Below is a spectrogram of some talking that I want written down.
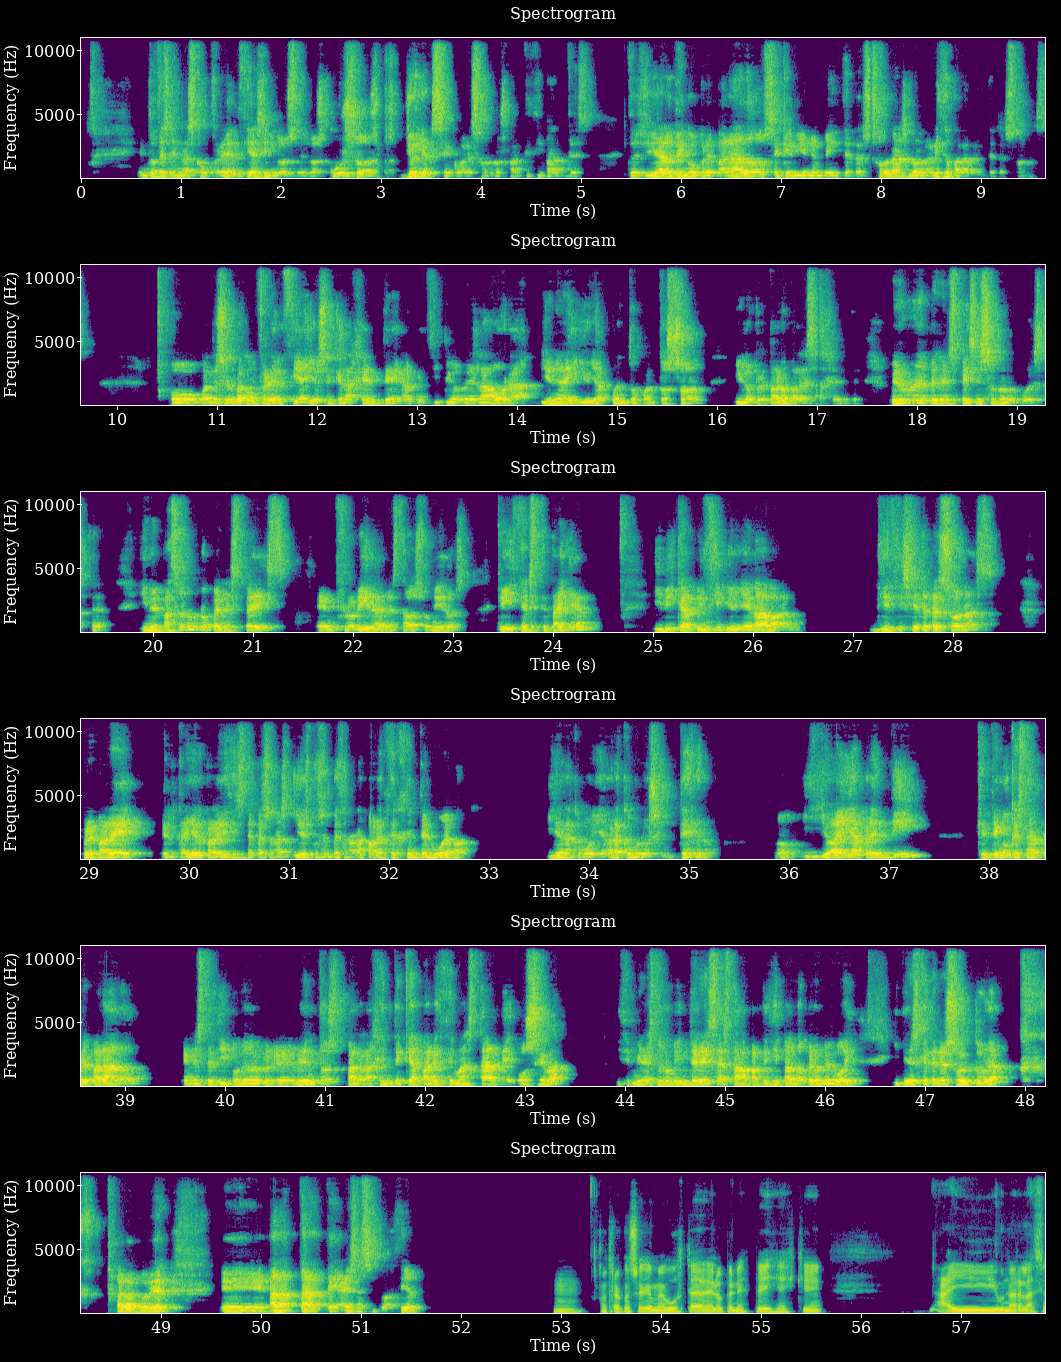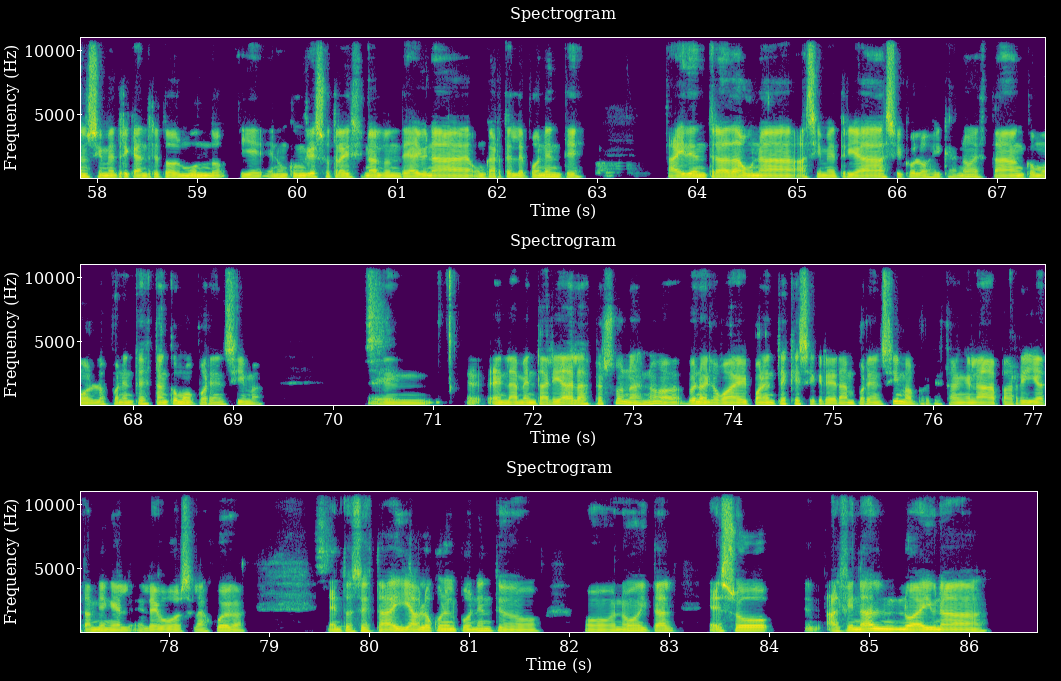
Entonces, en las conferencias y en los, en los cursos, yo ya sé cuáles son los participantes. Entonces, yo ya lo tengo preparado, sé que vienen 20 personas, lo organizo para 20 personas. O cuando es en una conferencia, yo sé que la gente al principio de la hora viene ahí, yo ya cuento cuántos son y lo preparo para esa gente. Pero en un Open Space eso no lo puedes hacer. Y me pasó en un Open Space en Florida, en Estados Unidos, que hice este taller y vi que al principio llegaban 17 personas, preparé el taller para 17 personas y después empezaron a aparecer gente nueva y era como, ¿y ahora cómo los integro? ¿No? Y yo ahí aprendí que tengo que estar preparado en este tipo de eventos para la gente que aparece más tarde o se va. Dice, mira, esto no me interesa, estaba participando, pero me voy. Y tienes que tener soltura para poder eh, adaptarte a esa situación. Mm. Otra cosa que me gusta del Open Space es que hay una relación simétrica entre todo el mundo y en un congreso tradicional donde hay una, un cartel de ponente, hay de entrada una asimetría psicológica, ¿no? Están como, los ponentes están como por encima. En, la mentalidad de las personas, ¿no? Bueno, y luego hay ponentes que se creerán por encima porque están en la parrilla también, el, el ego se la juega. Entonces está ahí, hablo con el ponente o, o no y tal. Eso, eh, al final no hay una,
